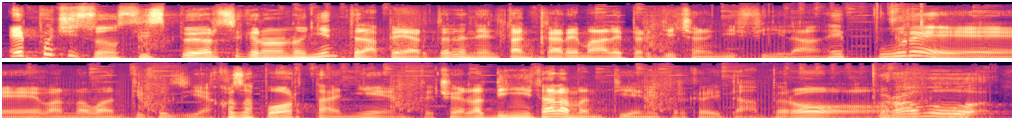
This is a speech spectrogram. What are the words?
E poi ci sono questi Spurs che non hanno niente da perdere nel tankare male per dieci anni di fila. Eppure vanno avanti così. A cosa porta? A niente. Cioè, la dignità la mantieni, per carità, però... Provo,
